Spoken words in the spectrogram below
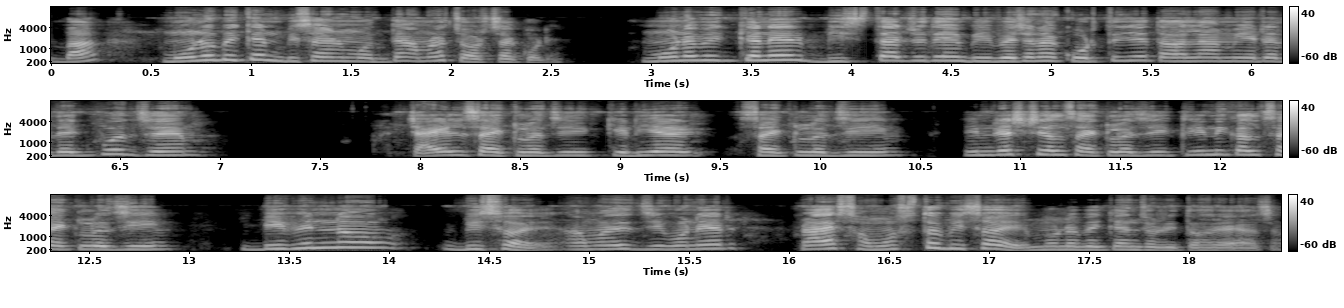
বা মনোবিজ্ঞান বিষয়ের মধ্যে আমরা চর্চা করি। মনোবিজ্ঞানের বিস্তার যদি আমি বিবেচনা করতে যাই তাহলে আমি এটা দেখব যে child psychology career psychology industrial psychology clinical psychology বিভিন্ন বিষয় আমাদের জীবনের প্রায় সমস্ত বিষয়ে মনোবিজ্ঞান জড়িত হয়ে আছে।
